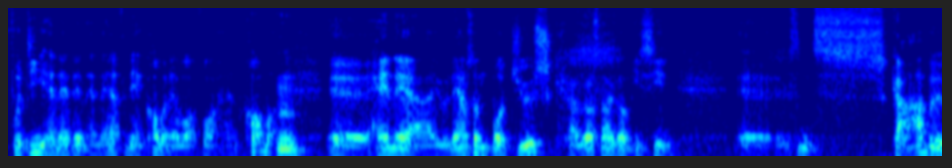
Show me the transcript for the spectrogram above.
fordi han er den, han er, fordi han kommer der, hvorfor han kommer. Mm. Øh, han er jo nærmest sådan bourdieusk, har vi også snakket om, i sin øh, sådan skarpe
